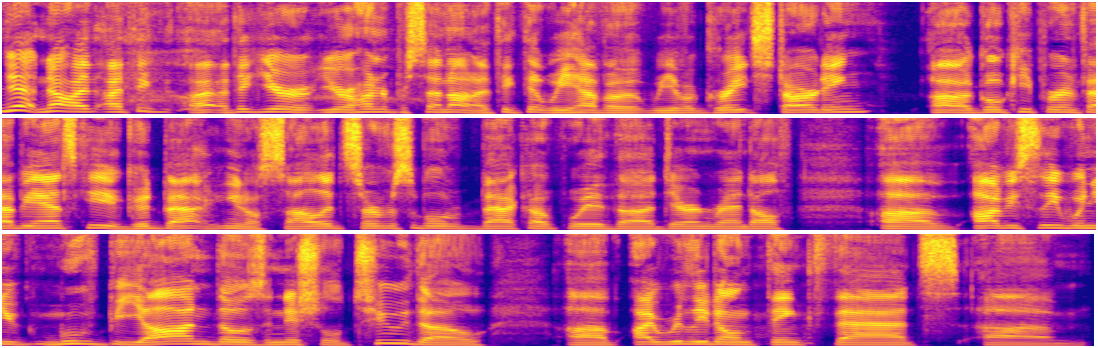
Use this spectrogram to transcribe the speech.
Yeah, no, I, I think I think you're you're 100 percent on. I think that we have a we have a great starting uh, goalkeeper in Fabianski, a good back, you know, solid, serviceable backup with uh, Darren Randolph. Uh, obviously, when you move beyond those initial two, though, uh, I really don't think that um,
